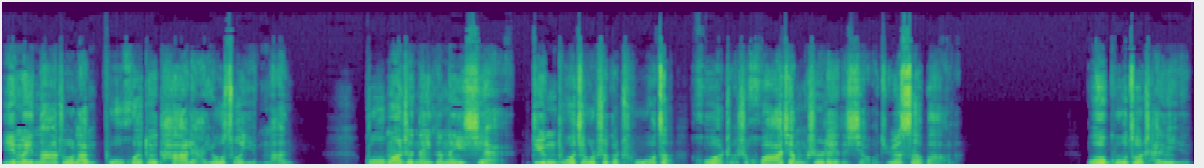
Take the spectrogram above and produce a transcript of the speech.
因为那若兰不会对他俩有所隐瞒，估摸着那个内线顶多就是个厨子或者是花匠之类的小角色罢了。我故作沉吟，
